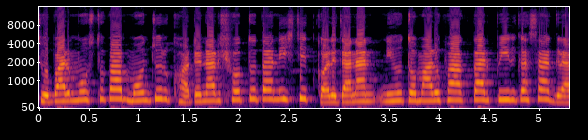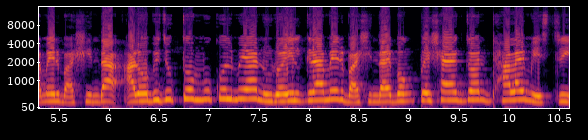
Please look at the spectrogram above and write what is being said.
সুপার মোস্তফা মঞ্জুর ঘটনার সত্যতা নিশ্চিত করে জানান। নিহত মারুফা আক্তার পীরগাছা গ্রামের বাসিন্দা। আর অভিযুক্ত মুকুল মিয়া নুরইল গ্রামের বাসিন্দা। এবং পেশা একজন ঢালাই মিস্ত্রি।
